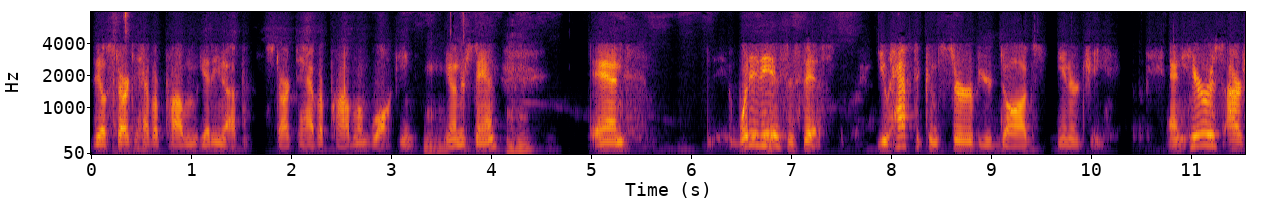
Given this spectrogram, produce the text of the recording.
they'll start to have a problem getting up, start to have a problem walking. Mm-hmm. You understand? Mm-hmm. And what it is is this you have to conserve your dog's energy. And here is our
